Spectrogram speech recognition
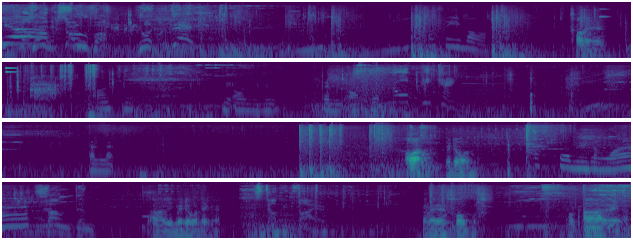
เยอะ Joke's over. You're dead. เข้าซีบอกเข้าเลย โอเคมีออนอยู่นี่แต่มีออฟด้วย No peeking. กันละ โอ๊ยไม่โดนคมจังวะ Found them. อ่ายังไม่โดนเลยครับ Stopping fire. ไม่ได้คมผมพลาดเลยครับ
